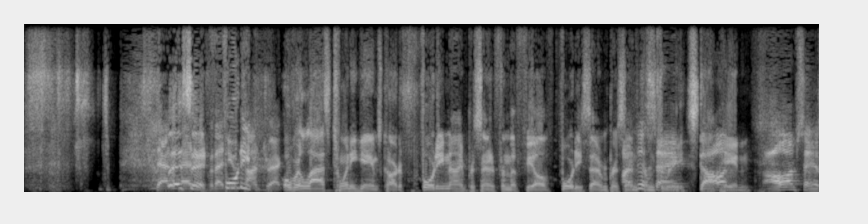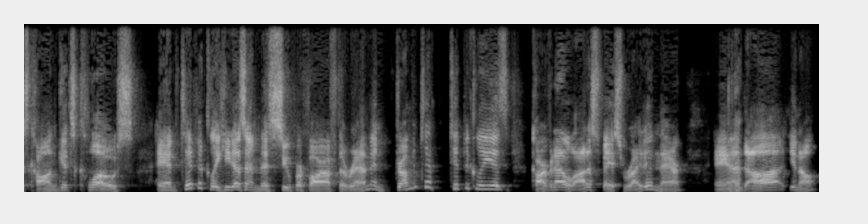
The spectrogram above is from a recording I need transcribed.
Stat Listen, for that 40 new contract. over the last 20 games, Carter, 49% from the field, 47% from just three. Stop all, hating. All I'm saying is Collin gets close, and typically he doesn't miss super far off the rim, and Drummond ty- typically is carving out a lot of space right in there. And uh, you know,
